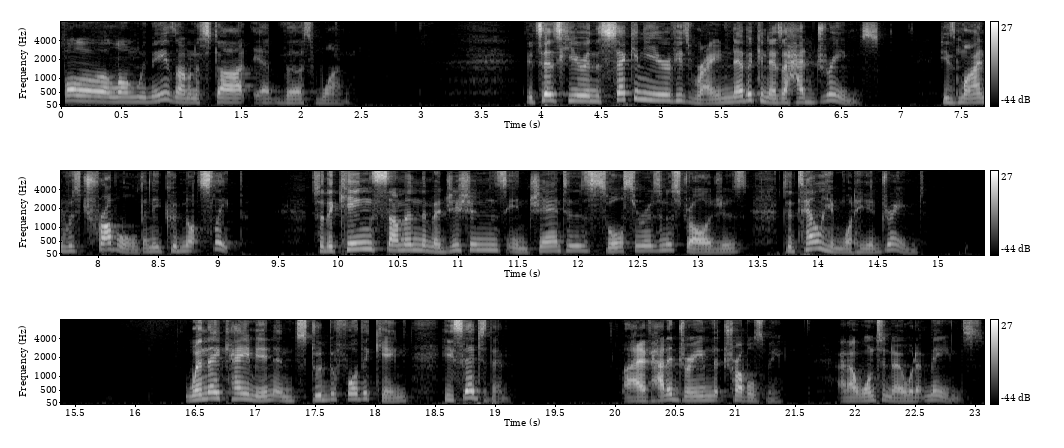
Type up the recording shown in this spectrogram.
follow along with me as I'm going to start at verse 1. It says here, In the second year of his reign, Nebuchadnezzar had dreams. His mind was troubled and he could not sleep. So the king summoned the magicians, enchanters, sorcerers, and astrologers to tell him what he had dreamed. When they came in and stood before the king, he said to them, I have had a dream that troubles me, and I want to know what it means.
